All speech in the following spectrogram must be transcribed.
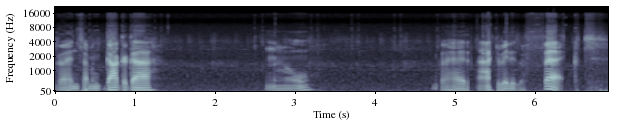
go ahead and summon Gagaga. No. Go ahead, activate his effect.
